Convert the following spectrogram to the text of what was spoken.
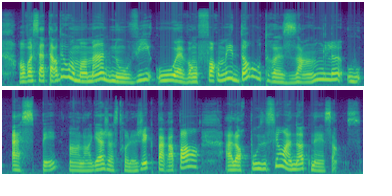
on va s'attarder au moment de nos vies où elles vont former d'autres angles ou aspects en langage astrologique par rapport à leur position à notre naissance.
